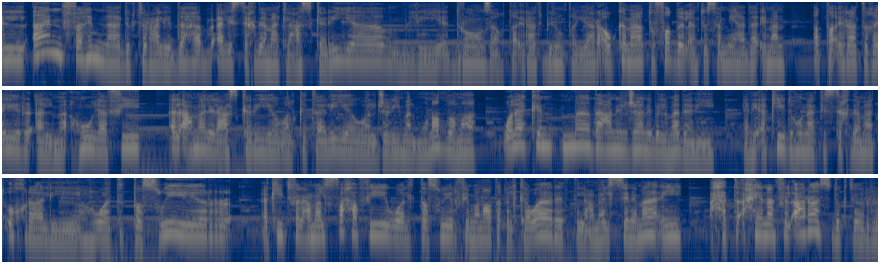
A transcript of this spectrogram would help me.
الآن فهمنا دكتور علي الذهب الاستخدامات العسكرية لل drones أو طائرات بدون طيار أو كما تفضل أن تسميها دائما الطائرات غير المأهولة في الأعمال العسكرية والقتالية والجريمة المنظمة. ولكن ماذا عن الجانب المدني؟ يعني أكيد هناك استخدامات أخرى لهواة التصوير. أكيد في العمل الصحفي والتصوير في مناطق الكوارث العمل السينمائي حتى أحيانا في الأعراس دكتور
